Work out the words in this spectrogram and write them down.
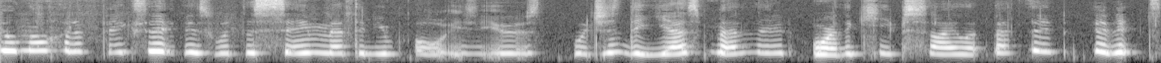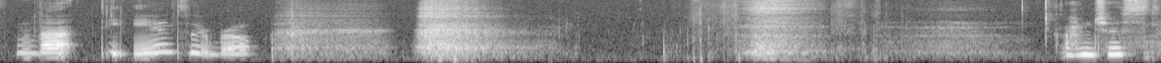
you'll know how to fix it is with the same method you've always used, which is the yes method or the keep silent method. And it's not the answer, bro. I'm just.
